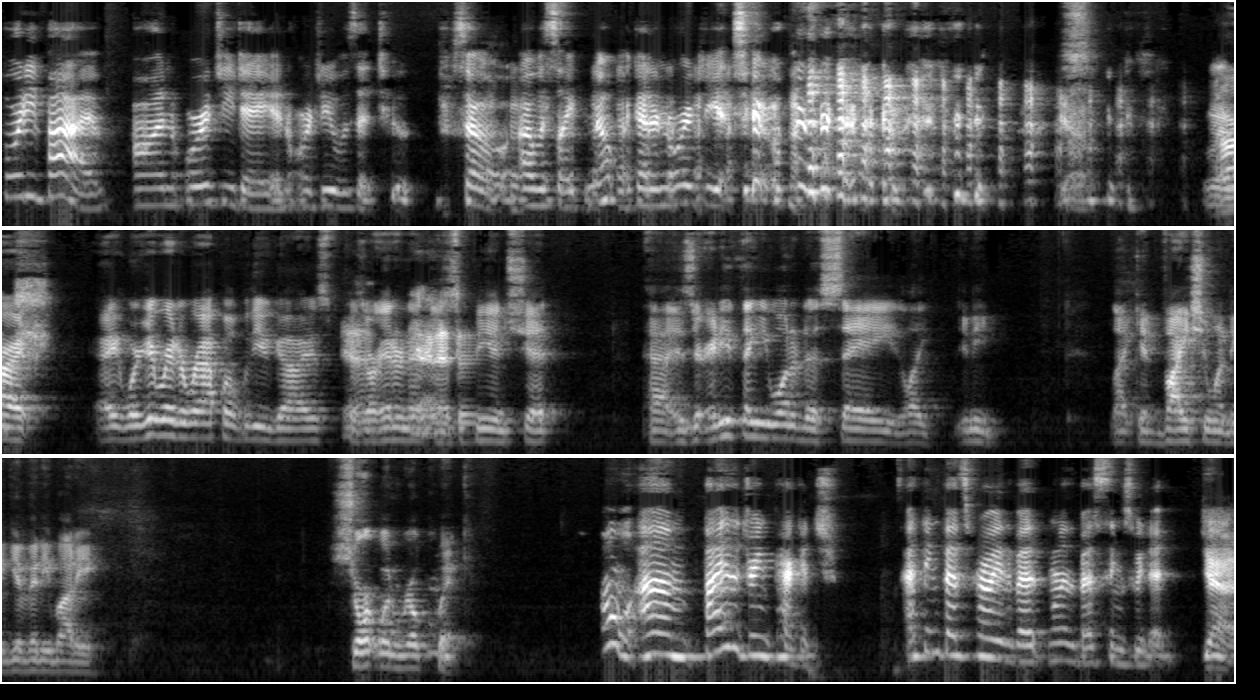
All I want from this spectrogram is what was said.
forty-five on orgy day, and orgy was at two. So I was like, nope, I got an orgy at two. Yeah. Well, All right. Hey, we're getting ready to wrap up with you guys because Yeah. our internet Yeah, is that's being shit. Uh, is there anything you wanted to say, like any, like advice you wanted to give anybody? Short one, real quick. oh, um, buy the drink package. I think that's probably the best, one of the best things we did. Yeah,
